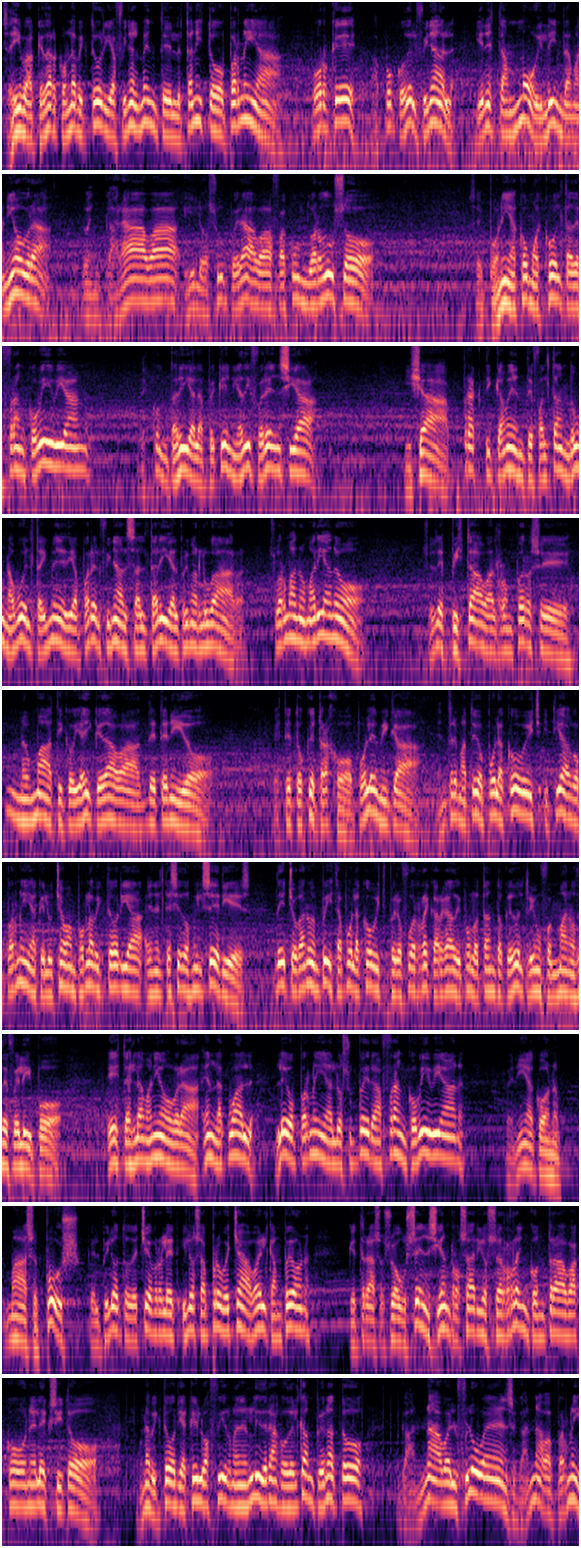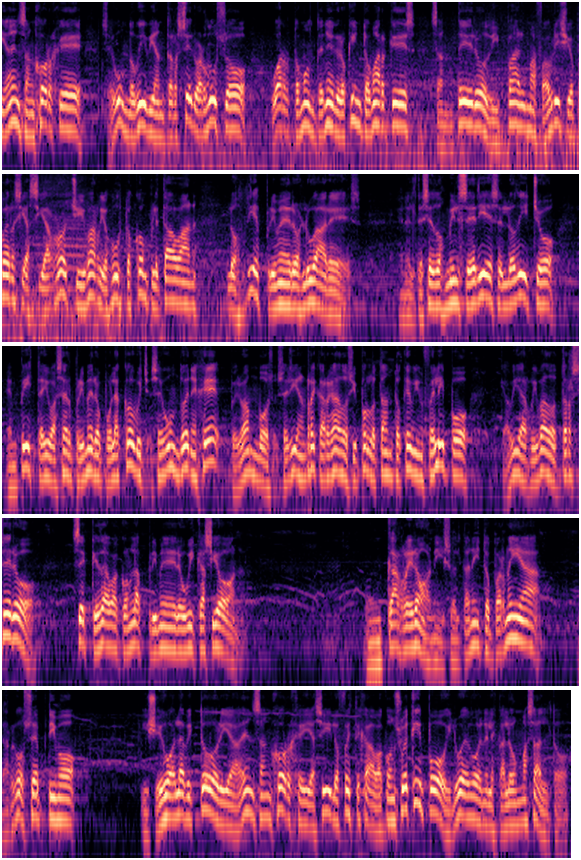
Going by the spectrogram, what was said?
Se iba a quedar con la victoria finalmente el Tanito Pernía, porque a poco del final y en esta muy linda maniobra lo encaraba y lo superaba Facundo Arduzo. Se ponía como escolta de Franco Vivian, descontaría la pequeña diferencia y ya prácticamente faltando una vuelta y media para el final saltaría al primer lugar. Su hermano Mariano se despistaba al romperse un neumático y ahí quedaba detenido. Este toque trajo polémica entre Mateo Polakovic y Tiago Pernía que luchaban por la victoria en el TC 2000 Series. De hecho ganó en pista Polakovic pero fue recargado y por lo tanto quedó el triunfo en manos de Felipo. Esta es la maniobra en la cual Leo Pernía lo supera Franco Vivian. Venía con más push que el piloto de Chevrolet y los aprovechaba el campeón que tras su ausencia en Rosario se reencontraba con el éxito. Una victoria que lo afirma en el liderazgo del campeonato. Ganaba el Fluence, ganaba Pernilla en San Jorge, segundo Vivian, tercero Arduzo, cuarto Montenegro, quinto Márquez, Santero, Di Palma, Fabricio Persia, Ciarrochi y Barrios Bustos completaban los 10 primeros lugares. En el TC 2000 Series, lo dicho, en pista iba a ser primero Polakovic, segundo NG, pero ambos serían recargados y por lo tanto Kevin Felipo, que había arribado tercero, se quedaba con la primera ubicación. Un carrerón hizo el Tanito Pernía, largó séptimo y llegó a la victoria en San Jorge y así lo festejaba con su equipo y luego en el escalón más alto.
